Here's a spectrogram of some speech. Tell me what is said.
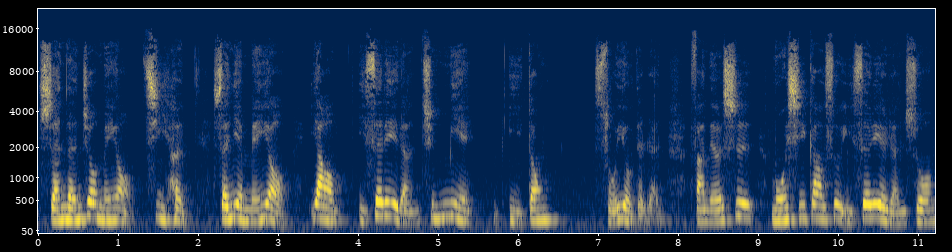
神人就没有记恨，神也没有要以色列人去灭以东所有的人，反而是摩西告诉以色列人说。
